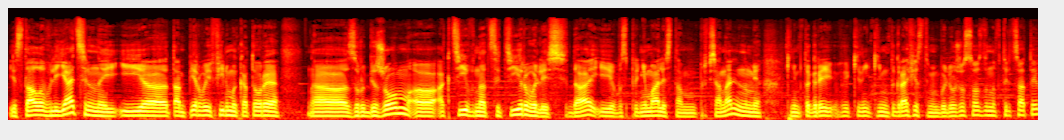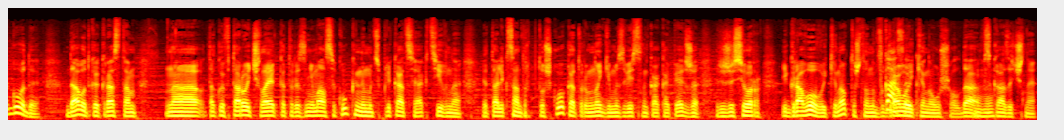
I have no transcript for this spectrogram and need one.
И стала влиятельной, и э, там первые фильмы, которые Э, за рубежом э, активно цитировались, да, и воспринимались там профессиональными кинематограф... кинематографистами, были уже созданы в 30-е годы. Да, вот как раз там э, такой второй человек, который занимался кукольной мультипликацией активно, это Александр Птушко, который многим известен как, опять же, режиссер игрового кино, потому что он Сказок. в игровое кино ушел, да, угу. в сказочное.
